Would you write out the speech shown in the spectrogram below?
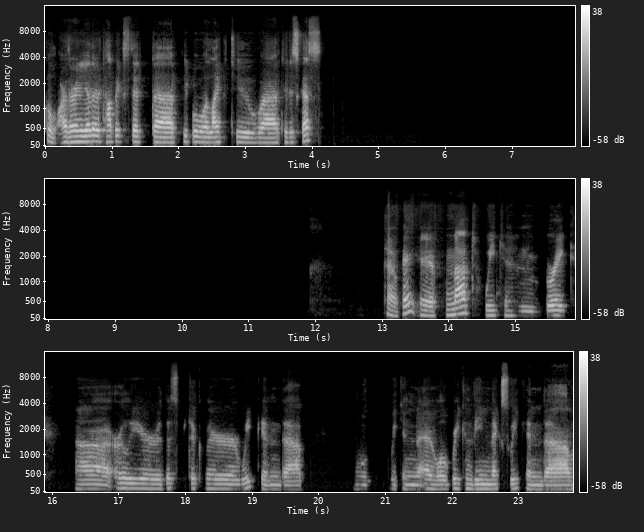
Cool. Are there any other topics that uh, people would like to uh, to discuss? Okay, if not, we can break uh, earlier this particular week and uh, we'll, can uh, we'll reconvene next week and uh,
